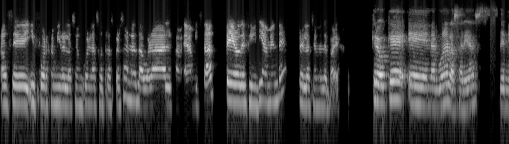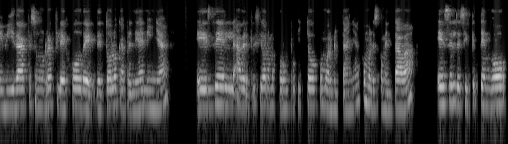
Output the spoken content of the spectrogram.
hace y forja mi relación con las otras personas, laboral, amistad, pero definitivamente relaciones de pareja. Creo que en algunas de las áreas de mi vida que son un reflejo de, de, todo lo que aprendí de niña es el haber crecido a lo mejor un poquito como ermitaña, como les comentaba, es el decir que tengo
